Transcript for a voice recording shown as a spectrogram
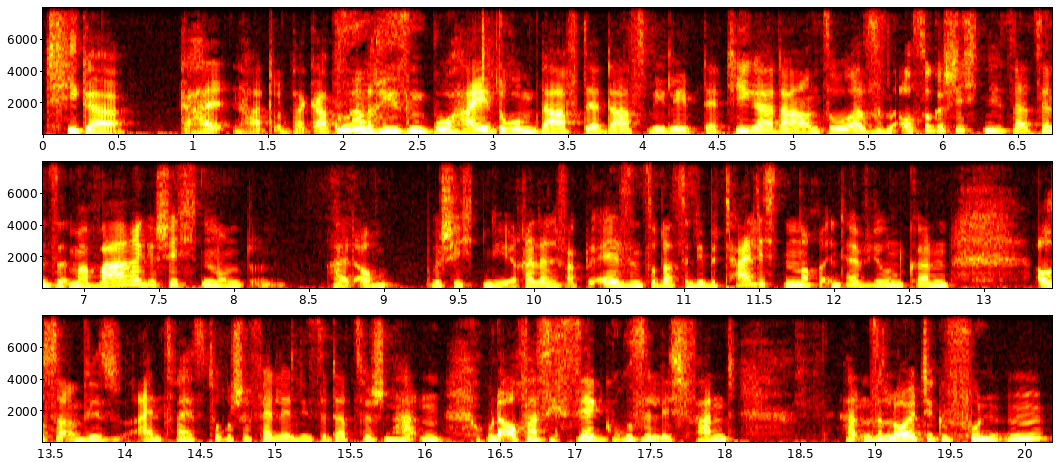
Tiger gehalten hat. Und da gab es uh. einen riesen Bohai drum, darf der das, wie lebt der Tiger da und so. Also es sind auch so Geschichten, die sie erzählen, sind immer wahre Geschichten und, und halt auch Geschichten, die relativ aktuell sind, sodass sie die Beteiligten noch interviewen können. Außer irgendwie so ein, zwei historische Fälle, die sie dazwischen hatten. Oder auch, was ich sehr gruselig fand, hatten sie Leute gefunden,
